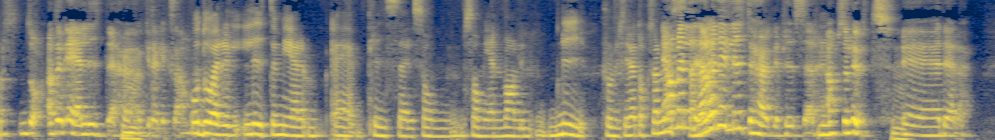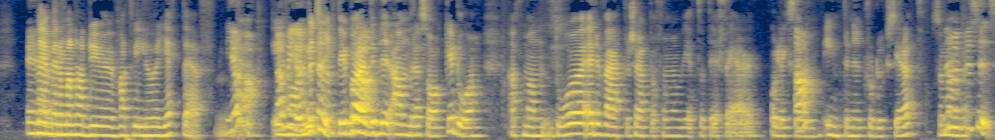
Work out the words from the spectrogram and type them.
och så, att det är lite högre liksom. Och då är det lite mer eh, priser som, som är en vanlig nyproducerat också Ja nästan, men, ja eller? men det är lite högre priser, Mm. absolut. Mm. Eh, det är det. Eh, Nej men man hade ju varit villig att gett det Ja. i Ja, en men jag vanlig butik. Det är bara ja. att det blir andra saker då. Att man, då är det värt att köpa för man vet att det är fair och liksom inte nyproducerat. Så Nej man, men precis.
